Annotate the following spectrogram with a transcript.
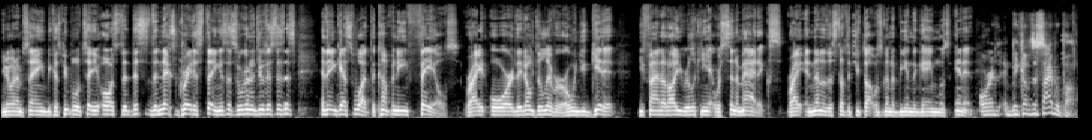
You know what I'm saying? Because people will tell you, "Oh, it's the, this is the next greatest thing. Is this we're going to do this? Is this?" And then guess what? The company fails, right? Or they don't deliver. Or when you get it, you find out all you were looking at were cinematics, right? And none of the stuff that you thought was going to be in the game was in it. Or it becomes a cyberpunk.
